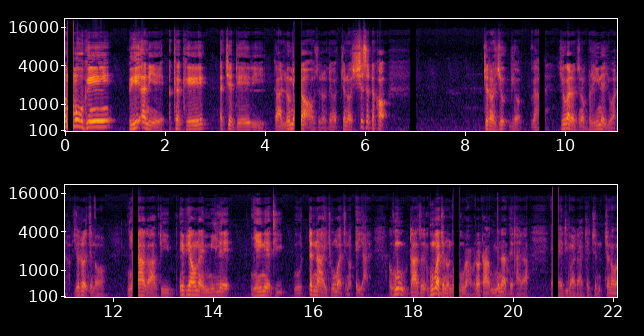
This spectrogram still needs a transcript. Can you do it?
အမှုခင်းဘေးအန္တရာယ်အခက်ခဲအကျက်တဲတွေကလွတ်မြောက်အောင်ဆိုတော့ကျွန်တော်80တက်ခေါက်ကျွန်တော်ရုပ်ပြီးတော့ကရုပ်ကတော့ကျွန်တော်ဗရီးနဲ့ရုပ်ရတာရုပ်တော့ကျွန်တော်ညကဒီအင်းပြောင်းနိုင်မီးလဲငိမ့်တဲ့အထိဟိုတနားရီထိုးမှကျွန်တော်အိပ်ရတယ် အခုဒါဆိုအခုမှကျွန်တော်နိုးတာဗောနော်ဒါအခုမျက်နှာတက်ထားတာအဲဒီမှာဒါကျွန်တော်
